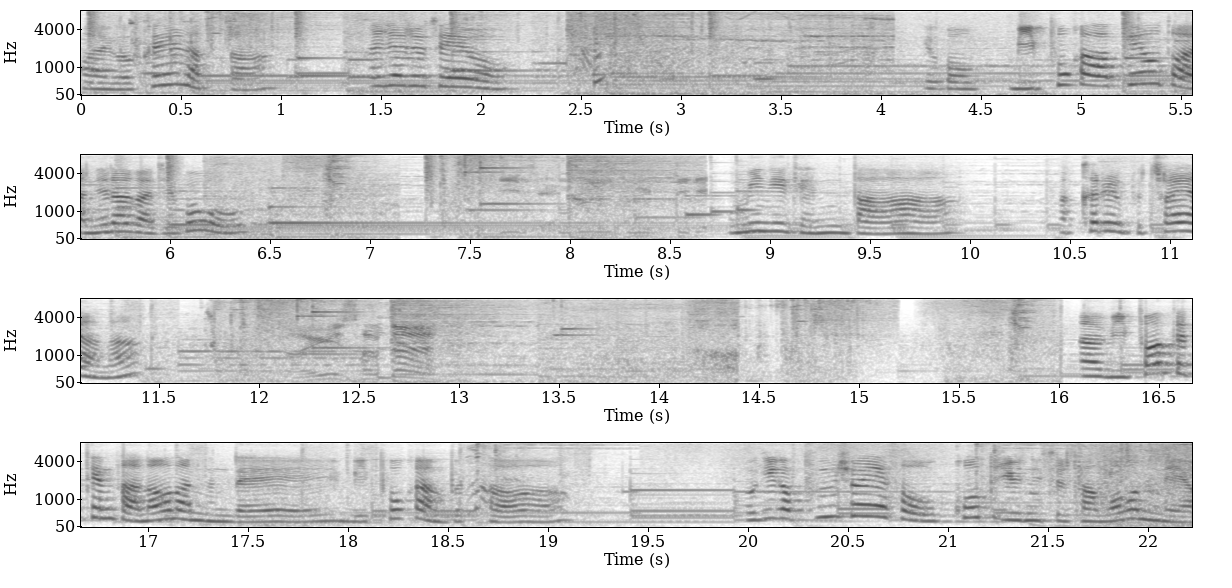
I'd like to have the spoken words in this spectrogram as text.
아 이거 큰일 났다. 살려주세요. 이거 미포가 pair도 아니라 가지고 고민이 된다. 자크를 붙여야 하나? 아 미포한테 템 다 넣어놨는데 미포가 안 붙어 여기가 품쇼에서 오코 유닛을 다 먹었네요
